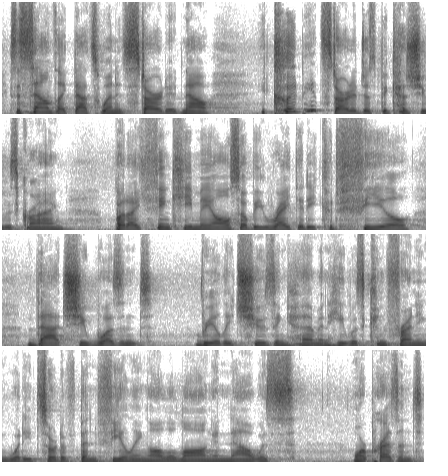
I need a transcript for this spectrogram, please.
Because it sounds like that's when it started. Now, it could be it started just because she was crying, but I think he may also be right that he could feel that she wasn't really choosing him and he was confronting what he'd sort of been feeling all along and now was more present.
